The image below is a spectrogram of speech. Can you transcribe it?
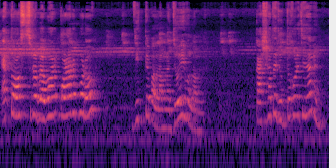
এত অস্ত্র ব্যবহার করার পরেও জিততে পারলাম না, জয়ী হলাম না। কার সাথে যুদ্ধ করেছি জানেন?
